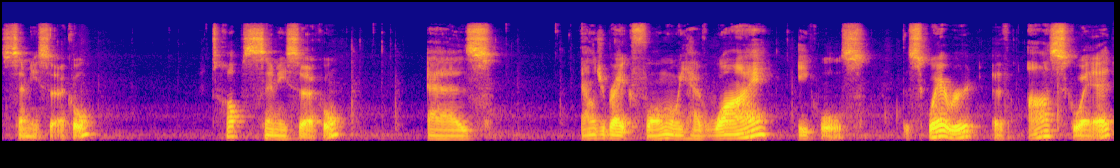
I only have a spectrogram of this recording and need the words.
semicircle, top semicircle as algebraic form where we have y equals the square root of r squared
